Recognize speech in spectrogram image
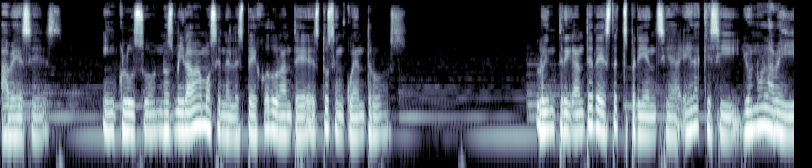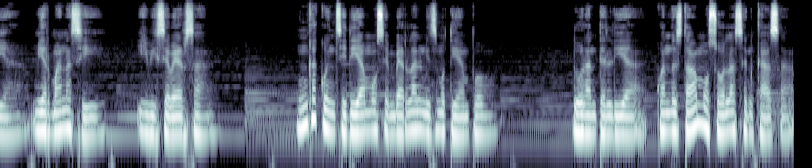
A veces, Incluso nos mirábamos en el espejo durante estos encuentros. Lo intrigante de esta experiencia era que si yo no la veía, mi hermana sí, y viceversa. Nunca coincidíamos en verla al mismo tiempo. Durante el día, cuando estábamos solas en casa,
